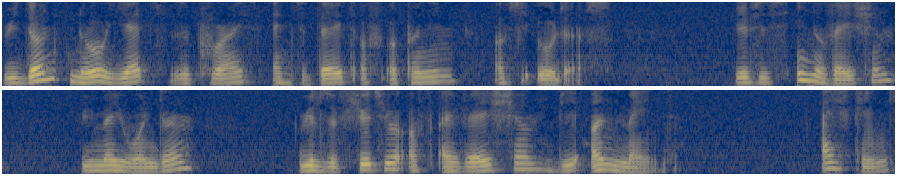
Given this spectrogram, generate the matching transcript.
We don't know yet the price and the date of opening of the orders. With this innovation, we may wonder, will the future of aviation be unmanned? I think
